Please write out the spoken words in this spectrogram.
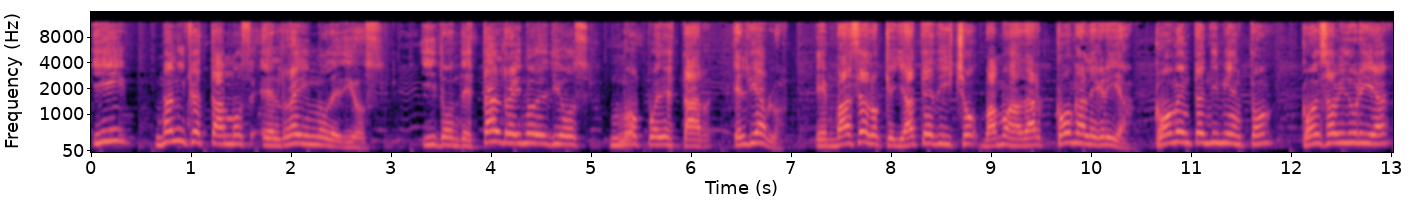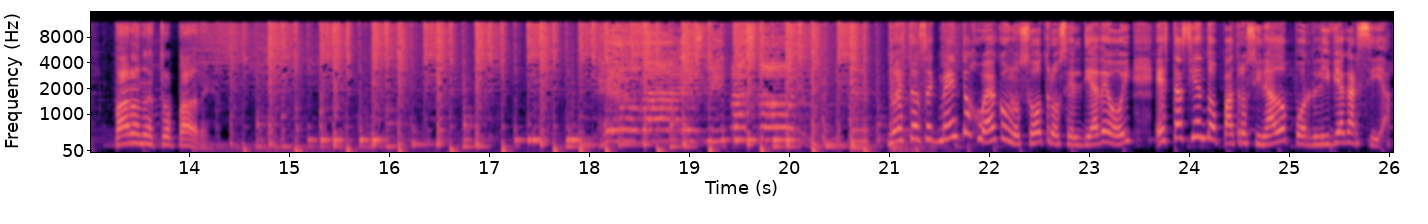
y manifestamos el reino de Dios. Y donde está el reino de Dios, no puede estar el diablo. En base a lo que ya te he dicho, vamos a dar con alegría, con entendimiento, con sabiduría para nuestro Padre. Nuestro segmento Juega con nosotros el día de hoy está siendo patrocinado por Livia García,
